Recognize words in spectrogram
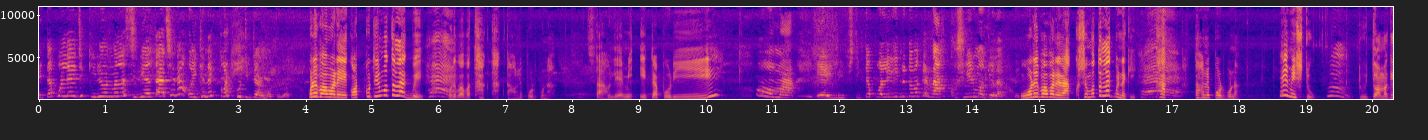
এটা পরলে এই যে কিরণমালা সিরিয়ালটা আছে না ওইখানে কটকটিটার মতো লাগবে। ওরে বাবা রে কটকটির মতো লাগবে? হ্যাঁ। ওরে বাবা থাক থাক তাহলে পরবো না। তাহলে আমি এটা পরি। ও মা এই লিপস্টিকটা পরলে কিন্তু তোমাকে রাক্ষসীর মতো লাগবে। ওরে বাবা রে রাক্ষসের মতো লাগবে নাকি? হ্যাঁ। থাক তাহলে পরবো না। এই মিষ্টু তুই তো আমাকে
